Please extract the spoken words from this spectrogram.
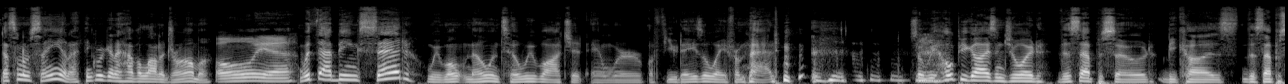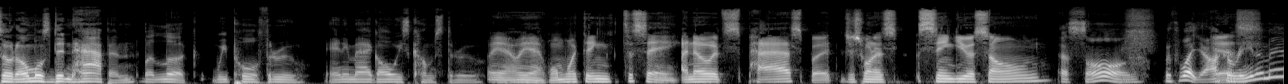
That's what I'm saying. I think we're gonna have a lot of drama. Oh yeah. With that being said, we won't know until we watch it, and we're a few days away from that. so we hope you guys enjoyed this episode because this episode almost didn't happen. But look, we pull through. Animag always comes through. Oh yeah, oh yeah. One more thing to say. I know it's past, but just want to sing you a song. A song with what? Your Yes. ocarina, man?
